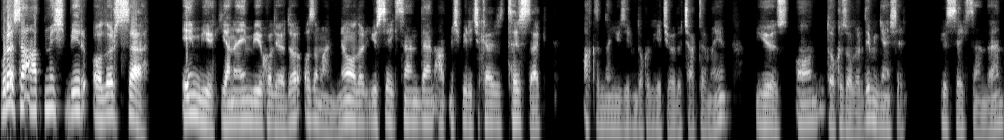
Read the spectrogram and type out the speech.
Burası 61 olursa en büyük yana en büyük oluyordu. O zaman ne olur? 180'den 61'i çıkartırsak aklımdan 129 geçiyordu çaktırmayın. 119 olur değil mi gençler? 180'den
